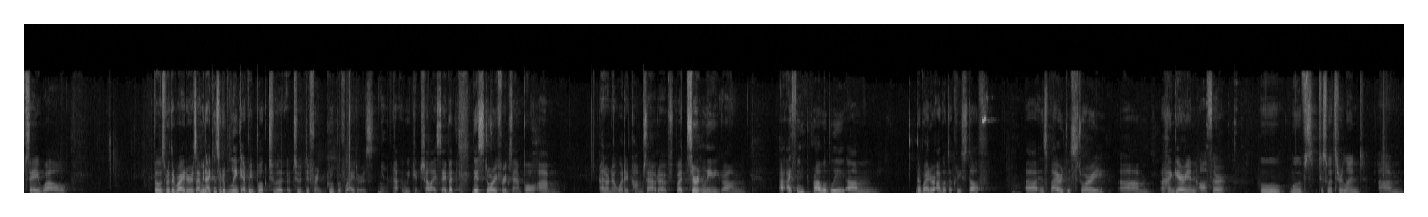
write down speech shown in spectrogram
say, well, those were the writers. I mean, I can sort of link every book to a, to a different group of writers, yeah. we can, shall I say. But this story, for example, um, I don't know what it comes out of, but certainly um, I, think probably um, the writer Agota Kristof mm-hmm. uh, inspired this story, um, a Hungarian author who moves to Switzerland um,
